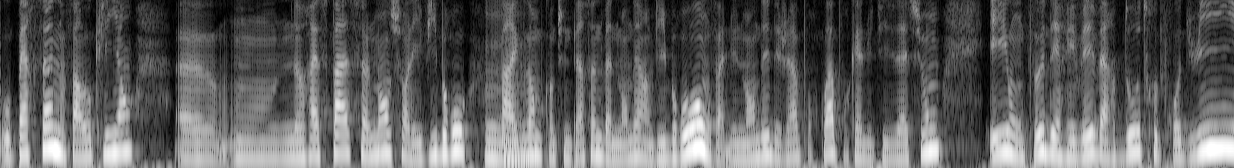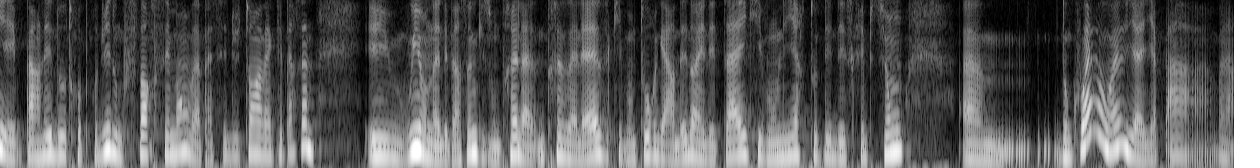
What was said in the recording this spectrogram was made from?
aux personnes enfin aux clients euh, on ne reste pas seulement sur les vibros. Hmm. Par exemple, quand une personne va demander un vibro, on va lui demander déjà pourquoi, pour quelle utilisation, et on peut dériver vers d'autres produits et parler d'autres produits. Donc forcément, on va passer du temps avec les personnes. Et oui, on a des personnes qui sont très, très à l'aise, qui vont tout regarder dans les détails, qui vont lire toutes les descriptions. Euh, donc ouais, ouais, il y, a, pas, voilà,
